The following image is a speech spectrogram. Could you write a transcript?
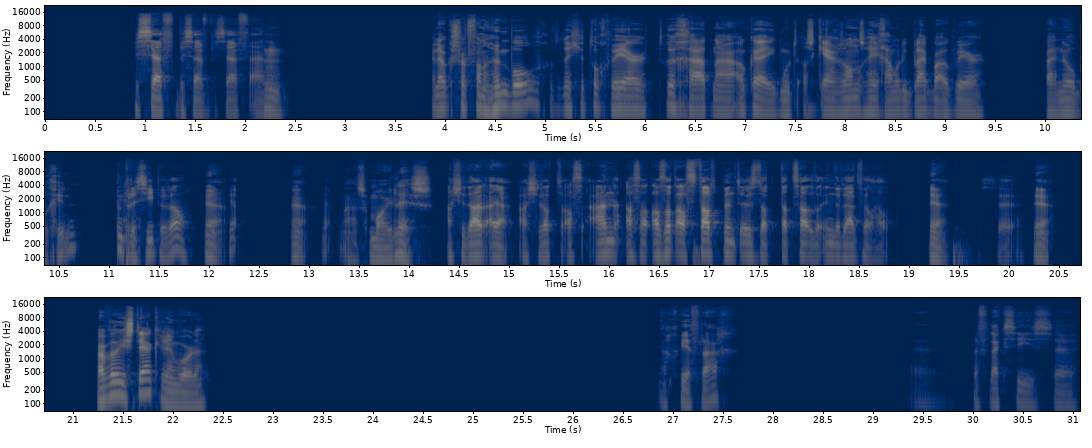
besef, besef, besef. En Hm. En ook een soort van humble, dat je toch weer teruggaat naar, oké, ik moet als ik ergens anders heen ga, moet ik blijkbaar ook weer bij nul beginnen. In principe wel. Nou, dat is een mooie les. Als je, daar, ah ja, als je dat als, aan, als, als dat als startpunt is, dat, dat zal inderdaad wel helpen. Ja. Dus, eh, Waar wil je sterker in worden? Een goede vraag. Eh, reflectie is eh,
